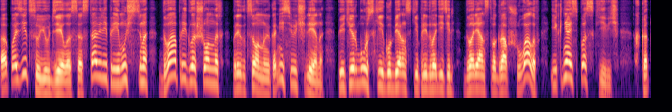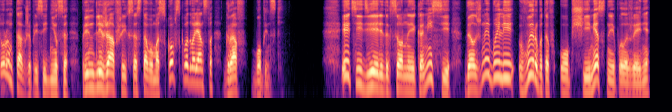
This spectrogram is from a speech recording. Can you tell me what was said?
Оппозицию дела составили преимущественно два приглашенных в редакционную комиссию члена, петербургский губернский предводитель дворянства граф Шувалов и князь Паскевич, к которым также присоединился принадлежавший к составу московского дворянства граф Бобринский. Эти две редакционные комиссии должны были, выработав общие местные положения,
